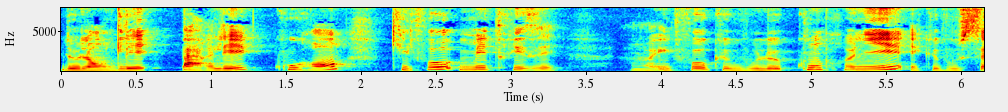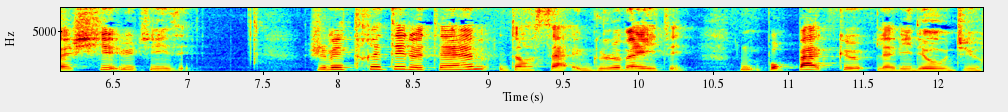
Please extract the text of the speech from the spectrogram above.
de l'anglais parlé courant qu'il faut maîtriser. Hein, il faut que vous le compreniez et que vous sachiez utiliser. Je vais traiter le thème dans sa globalité. Donc pour pas que la vidéo dure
